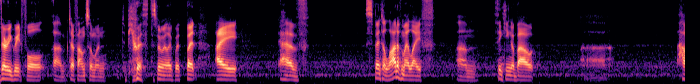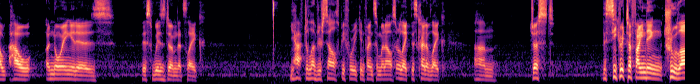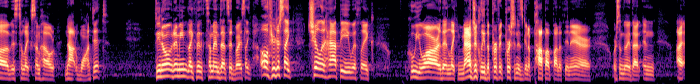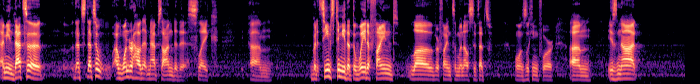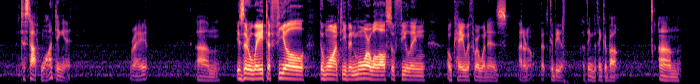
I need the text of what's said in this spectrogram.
very grateful um, to have found someone to be with, to spend my life with. But I have spent a lot of my life um, thinking about uh, how, how annoying it is, this wisdom that's like, you have to love yourself before you can find someone else, or like this kind of like, um, just the secret to finding true love is to like somehow not want it. Do you know what I mean? Like the, sometimes that's advice, like, oh, if you're just like chill and happy with like who you are, then like magically the perfect person is gonna pop up out of thin air or something like that. And I, I mean, that's a, that's, that's a, I wonder how that maps onto this. Like, um, but it seems to me that the way to find love or find someone else, if that's what one's looking for, um, is not to stop wanting it, right? Um, is there a way to feel the want even more while also feeling okay with where one is? I don't know. That could be a, a thing to think about. Um,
